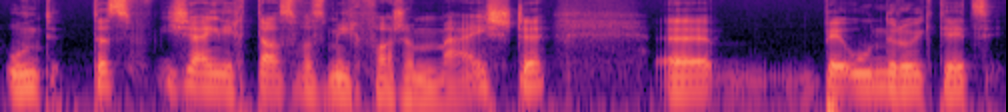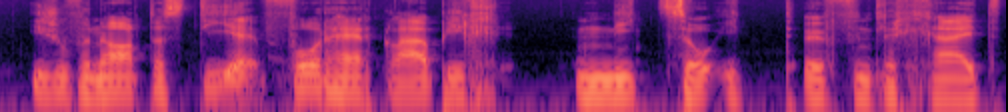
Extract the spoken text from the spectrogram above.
Und das ist eigentlich das, was mich fast am meisten äh, beunruhigt jetzt, ist auf eine Art, dass die vorher, glaube ich, nicht so in die Öffentlichkeit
